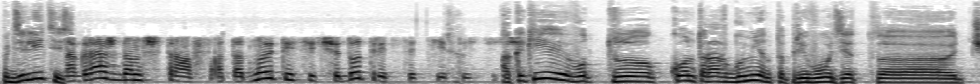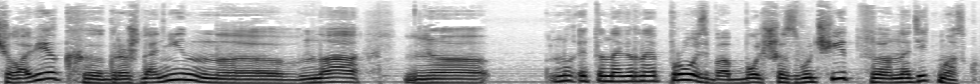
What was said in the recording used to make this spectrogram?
Поделитесь. На граждан штраф от 1 тысячи до 30 тысяч. А какие вот э, контраргументы приводит э, человек, гражданин э, на... Ну, это, наверное, просьба больше звучит надеть маску.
